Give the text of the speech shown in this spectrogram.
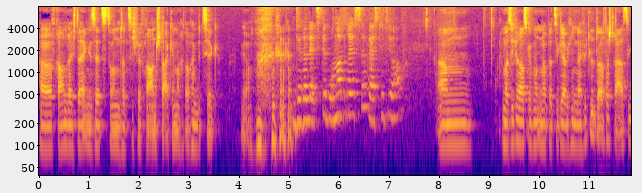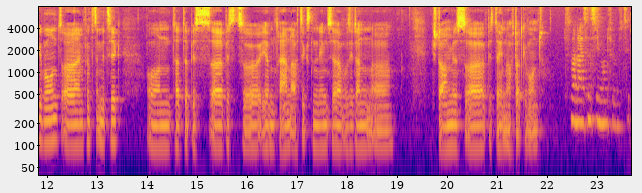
äh, Frauenrechte eingesetzt und hat sich für Frauen stark gemacht, auch im Bezirk. Ja. und Ihre letzte Wohnadresse, weißt du die auch? Ähm, was ich herausgefunden habe, hat sie, glaube ich, in der Hütteldorfer Straße gewohnt, äh, im 15. Bezirk und hatte bis, äh, bis zu ihrem 83. Lebensjahr, wo sie dann äh, gestorben ist, äh, bis dahin noch dort gewohnt. Das war 1957.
